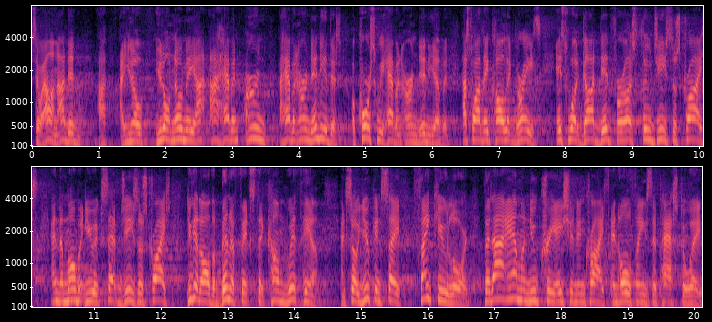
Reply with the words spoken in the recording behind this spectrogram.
So, Alan, I did, I, I, you know, you don't know me. I, I, haven't earned, I haven't earned any of this. Of course, we haven't earned any of it. That's why they call it grace. It's what God did for us through Jesus Christ. And the moment you accept Jesus Christ, you get all the benefits that come with Him. And so you can say, Thank you, Lord, that I am a new creation in Christ, and old things have passed away,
